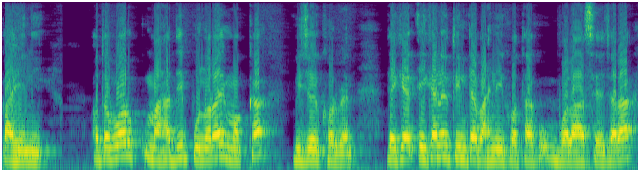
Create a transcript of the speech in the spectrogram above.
বাহিনী। অতপর মাহাদি পুনরায় মক্কা বিজয় করবেন। দেখেন, এখানেও তিনটা বাহিনীর কথা বলা আছে, যারা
